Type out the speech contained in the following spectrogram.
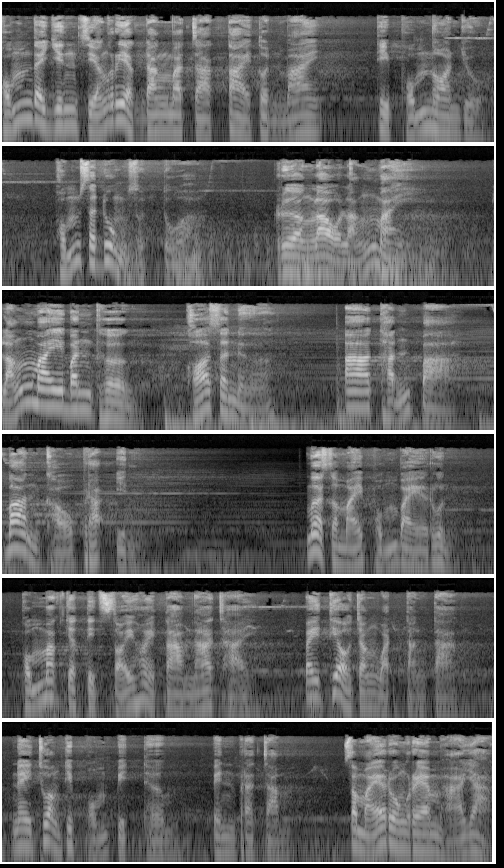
ผมได้ยินเสียงเรียกดังมาจากใต้ต้นไม้ ที่ผมนอนอยู่ ผมสะดุ้งสุดตัว เรื่องเล่าหลังใหม่ หลังไม่บันเทิง ขอเสนอ อาถรรพ์ป่า บ้านเขาพระอินทร์เมื่อสมัยผมวัยรุ่น ผมมักจะติดสอยห้อยตามน้าชาย ไปเที่ยวจังหวัดต่าง ในช่วงที่ผมปิดเทอมเป็นประจำ สมัยโรงแรมหายาก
